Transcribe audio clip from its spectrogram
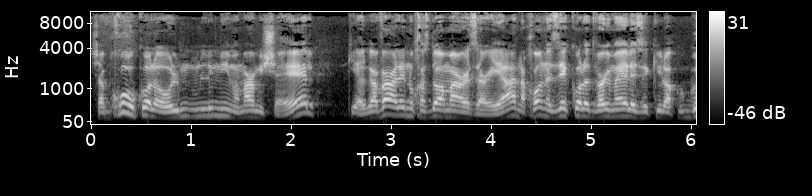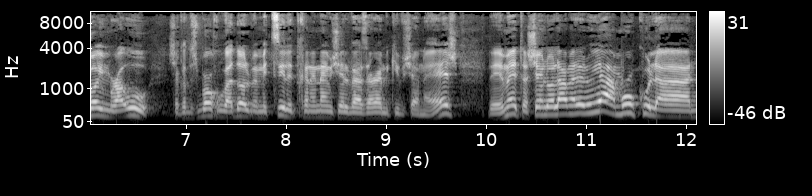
שבחו כל העולמים, אמר מישאל, כי עבר עלינו חסדו אמר עזריה, נכון? אז זה כל הדברים האלה, זה כאילו הגויים ראו שהקדוש ברוך הוא גדול ומציל את חנניה מישאל ועזריה מכבשן האש, ואמת השם לעולם הללויה אמרו כולן,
